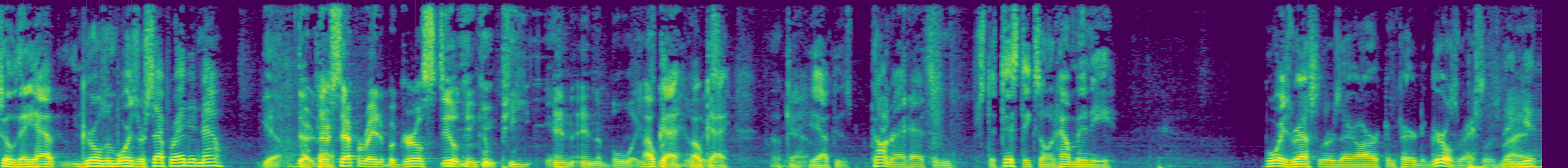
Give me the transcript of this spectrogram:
so they have girls and boys are separated now. Yeah, they're, Okay. they're separated, but girls still can compete in in the boys. Okay, the boys. okay, okay. Yeah, because Conrad had some statistics on how many boys wrestlers there are compared to girls wrestlers, didn't Right. you?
